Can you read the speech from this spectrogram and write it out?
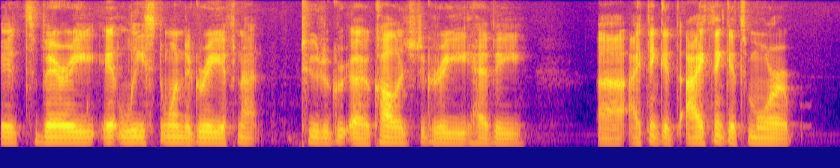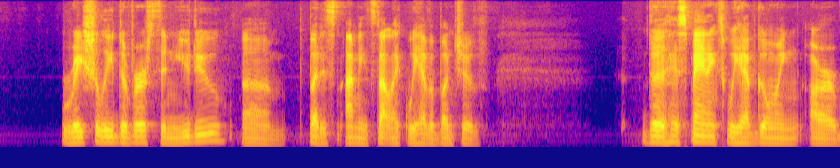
it's very at least one degree, if not two degree uh, college degree heavy. Uh, I think it I think it's more racially diverse than you do. Um, but it's I mean it's not like we have a bunch of the Hispanics we have going are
